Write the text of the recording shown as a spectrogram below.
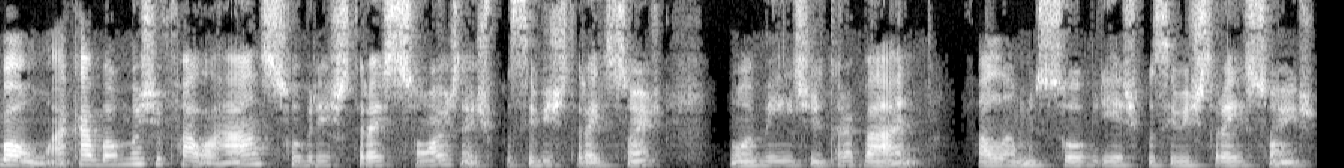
Bom, acabamos de falar sobre as traições, né, as possíveis traições no ambiente de trabalho falamos sobre as possíveis traições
